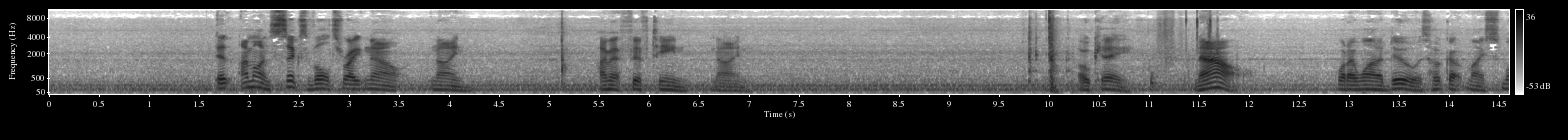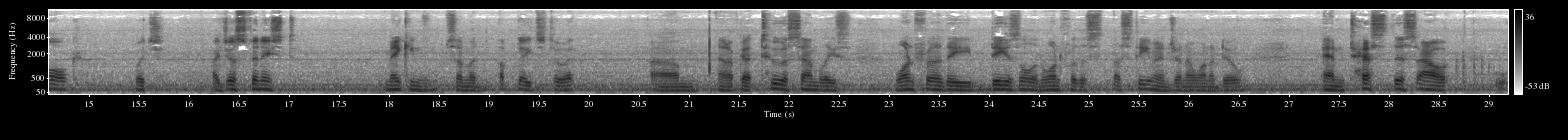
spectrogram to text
It, I'm on 6 volts right now. 9. I'm at 15. 9. Okay. Now, what I want to do is hook up my smoke, which I just finished making some updates to it. Um, and I've got two assemblies, one for the diesel and one for the steam engine I want to do, and test this out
